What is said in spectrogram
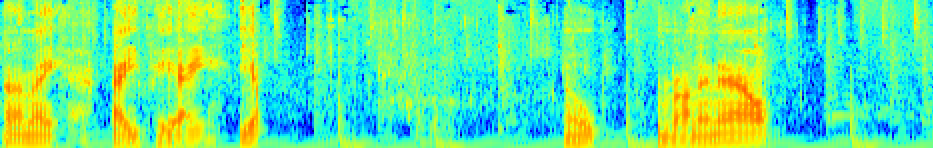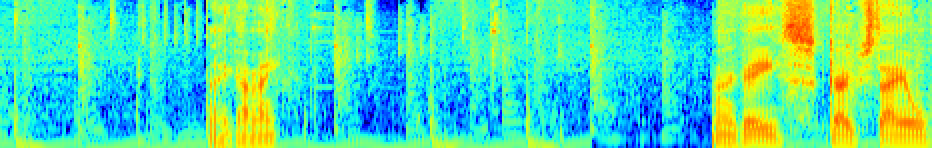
Hello, mate. APA. Yep. Oh, running out. There you go, mate. Okay, Ghost Ale.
